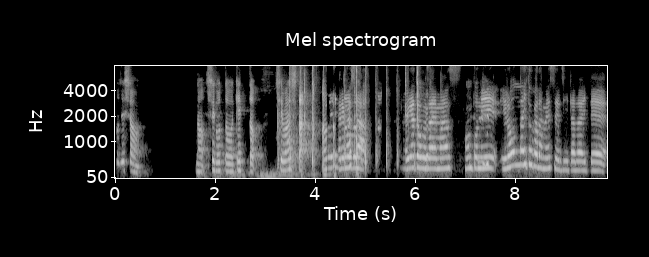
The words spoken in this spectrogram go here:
ポジションの仕事をゲットしました。おめでとうありました。ありがとうございます。本当にいろんな人からメッセージいただいて、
